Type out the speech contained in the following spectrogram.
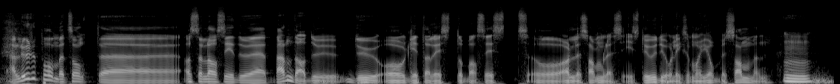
Jeg lurer på om et sånt uh, Altså La oss si du er et band, da. Du, du og gitarist og bassist og alle samles i studio liksom og jobber sammen. Mm.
